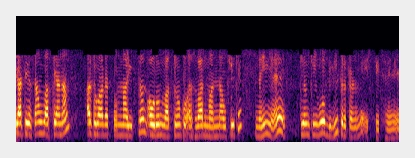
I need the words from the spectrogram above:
क्या तेसाम वाक्या नाम अर्थवादत्व न युक्तम और उन वाक्यों को अर्थवाद मानना उचित नहीं है? क्योंकि वो विधि प्रकरण में स्थित है।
